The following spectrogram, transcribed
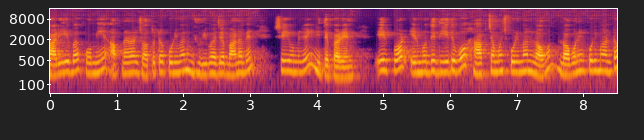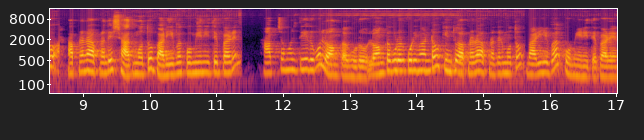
বাড়িয়ে বা কমিয়ে আপনারা যতটা পরিমাণ ঝুড়ি ভাজা বানাবেন সেই অনুযায়ী নিতে পারেন। এরপর এর মধ্যে দিয়ে দেবো হাফ চামচ পরিমাণ লবণ। লবণের পরিমাণটাও আপনারা আপনাদের স্বাদ মতো বাড়িয়ে বা কমিয়ে নিতে পারেন। হাফ চামচ দিয়ে দেবো লঙ্কা গুঁড়ো। লঙ্কা গুঁড়োর পরিমাণটাও কিন্তু আপনারা আপনাদের মতো বাড়িয়ে বা কমিয়ে নিতে পারেন।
